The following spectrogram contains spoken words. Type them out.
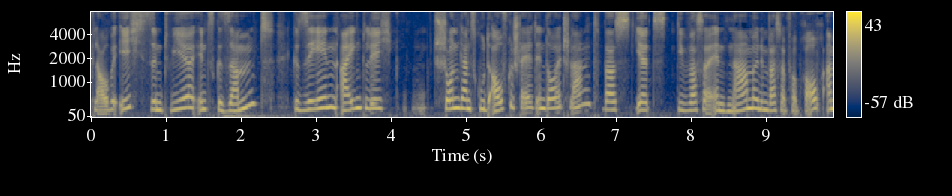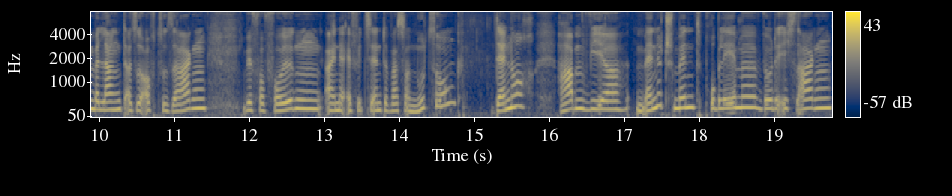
glaube ich, sind wir insgesamt gesehen eigentlich schon ganz gut aufgestellt in Deutschland, was jetzt die Wasserentnahme, den Wasserverbrauch anbelangt. Also auch zu sagen, wir verfolgen eine effiziente Wassernutzung. Dennoch haben wir Managementprobleme, würde ich sagen,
